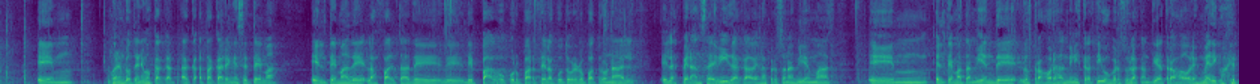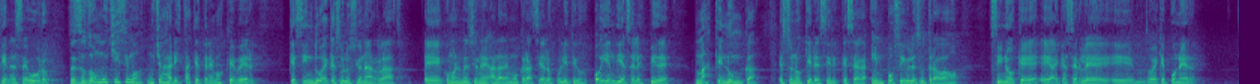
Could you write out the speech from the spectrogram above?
Em, por ejemplo, tenemos que atacar en ese tema el tema de la falta de, pago por parte de la cuota obrero patronal, eh, la esperanza de vida, cada vez las personas viven más, em, el tema también de los trabajadores administrativos versus la cantidad de trabajadores médicos que tiene el seguro. Entonces, son muchísimos, muchas aristas que tenemos que ver, que sin duda hay que solucionarlas. Eh, como les mencioné, a la democracia, a los políticos, hoy en día se les pide más que nunca. Eso no quiere decir que se haga imposible su trabajo, sino que eh, hay que hacerle, o hay que poner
